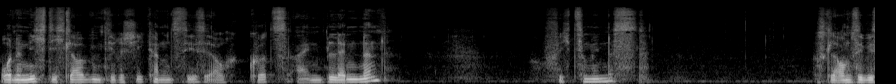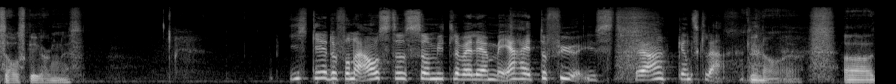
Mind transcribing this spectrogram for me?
oder nicht. Ich glaube, die Regie kann uns diese auch kurz einblenden. Hoffe ich zumindest. Was glauben Sie, wie es ausgegangen ist? Ich gehe davon aus, dass äh, mittlerweile eine Mehrheit dafür ist. Ja, ganz klar. Genau. Ja. Äh,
